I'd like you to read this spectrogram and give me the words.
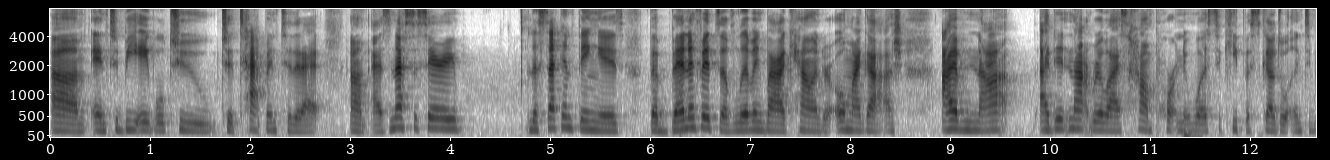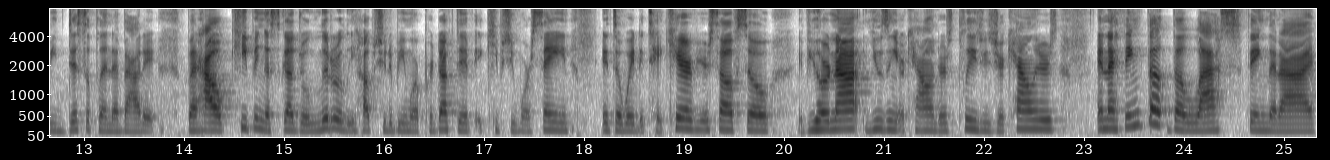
um, and to be able to to tap into that um, as necessary The second thing is the benefits of living by a calendar. Oh my gosh, I have not I did not realize how important it was to keep a schedule and to be disciplined about it, but how keeping a schedule literally helps you to be more productive. It keeps you more sane. It's a way to take care of yourself. So if you are not using your calendars, please use your calendars. And I think the the last thing that I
